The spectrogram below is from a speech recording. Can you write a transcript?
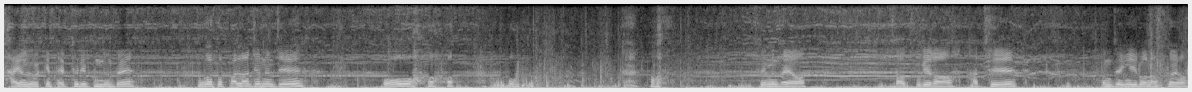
자연스럽게 배틀이 붙는데 누가 더 빨라지는지 오, 오, 어, 재밌네요. 자, 두 개가 같이 전쟁이 일어났어요.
